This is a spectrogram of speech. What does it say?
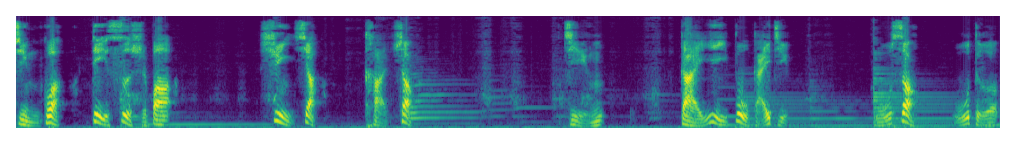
景卦第四十八，巽下，坎上。景，改易不改景，无丧无德，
